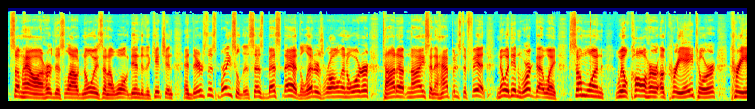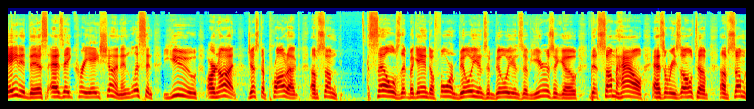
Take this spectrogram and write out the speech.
somehow I heard this loud noise and I walked into the kitchen, and there's this bracelet that says Best Dad. The letters are all in order, tied up nice, and it happens to fit. No, it didn't work that way. Someone, will call her a creator, created this as a creation. And listen, you are not just a product of some cells that began to form billions and billions of years ago that somehow as a result of, of some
